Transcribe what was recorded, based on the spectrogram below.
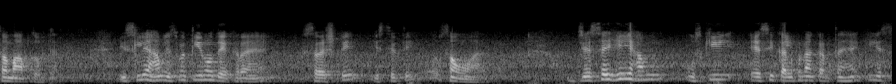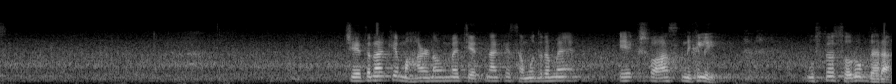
समाप्त हो जाती इसलिए हम इसमें तीनों देख रहे हैं, सृष्टि, स्थिति और संहार। जैसे ही हम उसकी ऐसी कल्पना करते हैं कि इस चेतना के महारणव में, चेतना के समुद्र में एक श्वास निकली, उसने स्वरूप धरा।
